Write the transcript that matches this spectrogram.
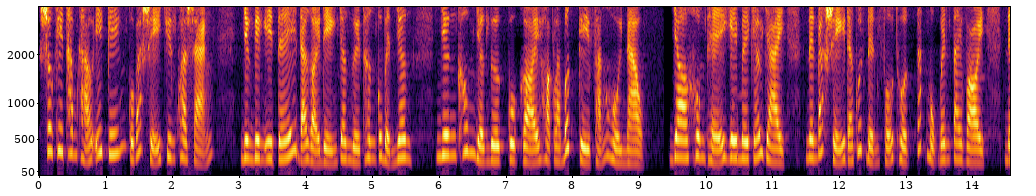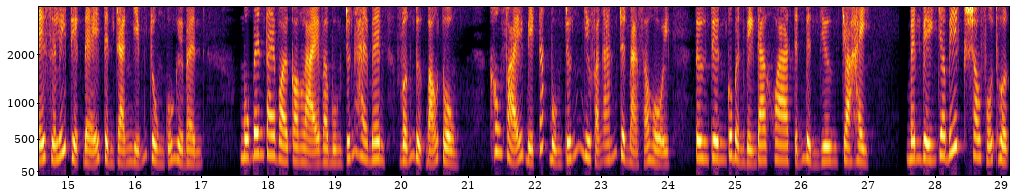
Sau khi tham khảo ý kiến của bác sĩ chuyên khoa sản, nhân viên y tế đã gọi điện cho người thân của bệnh nhân nhưng không nhận được cuộc gọi hoặc là bất kỳ phản hồi nào. Do không thể gây mê kéo dài nên bác sĩ đã quyết định phẫu thuật cắt một bên tai vòi để xử lý triệt để tình trạng nhiễm trùng của người bệnh. Một bên tai vòi còn lại và buồng trứng hai bên vẫn được bảo tồn, không phải bị cắt buồng trứng như phản ánh trên mạng xã hội. Tường trình của Bệnh viện Đa khoa tỉnh Bình Dương cho hay. Bệnh viện cho biết sau phẫu thuật,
